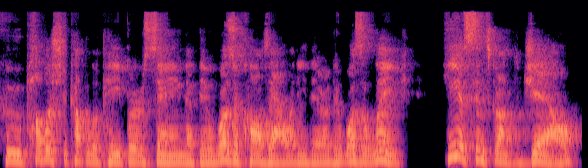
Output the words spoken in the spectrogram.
who published a couple of papers saying that there was a causality there, there was a link. He has since gone to jail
